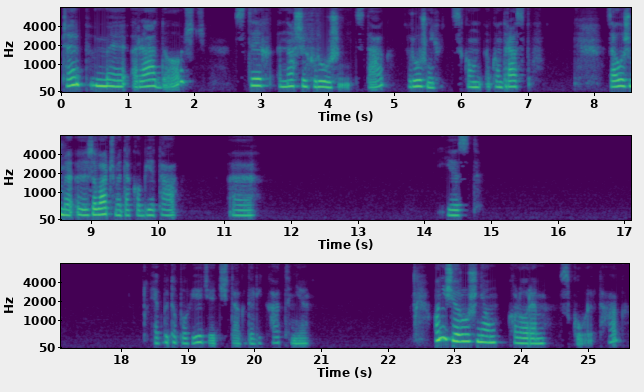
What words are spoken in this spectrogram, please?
Czerpmy radość z tych naszych różnic, tak? Różnic, kon- kontrastów. Załóżmy, y, zobaczmy, ta kobieta e, jest, jakby to powiedzieć tak delikatnie. Oni się różnią kolorem skóry, tak?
